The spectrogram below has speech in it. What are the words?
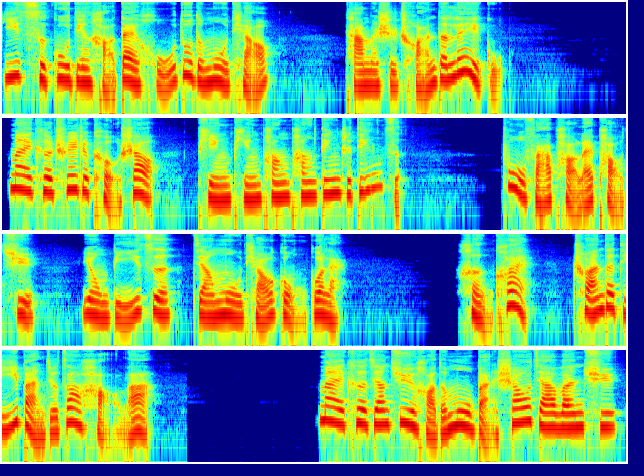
依次固定好带弧度的木条，它们是船的肋骨。麦克吹着口哨，乒乒乓乓钉着钉子，步伐跑来跑去，用鼻子将木条拱过来。很快，船的底板就造好了。麦克将锯好的木板稍加弯曲，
